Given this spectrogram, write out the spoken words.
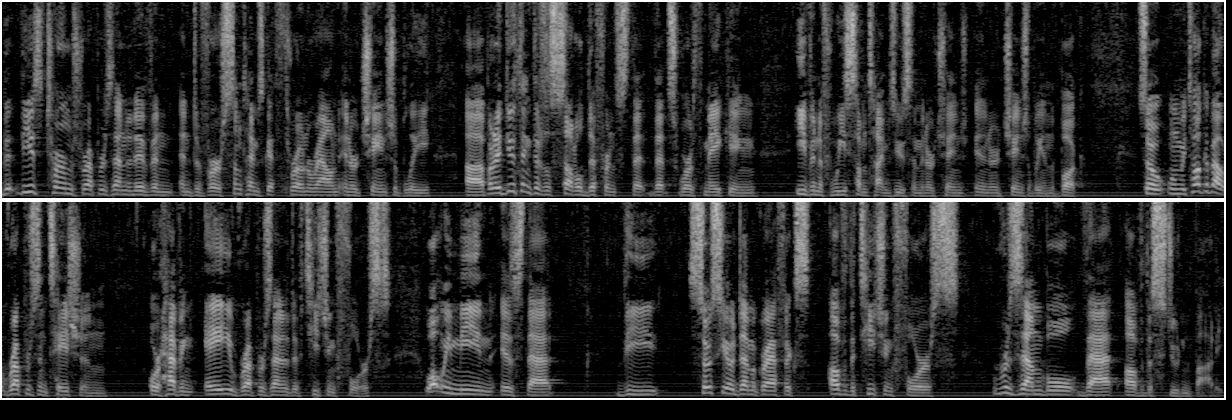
th these terms, representative and, and, diverse, sometimes get thrown around interchangeably, uh, but I do think there's a subtle difference that, that's worth making, even if we sometimes use them interchange, interchangeably in the book. So when we talk about representation or having a representative teaching force, what we mean is that the socio-demographics of the teaching force resemble that of the student body.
